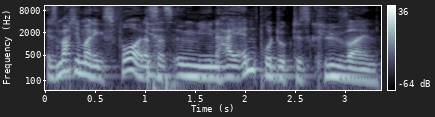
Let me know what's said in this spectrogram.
Jetzt macht dir mal nichts vor, dass das irgendwie ein High-End-Produkt ist, Glühwein.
